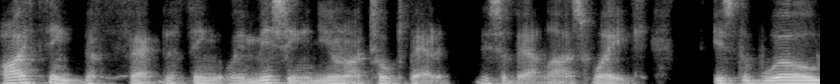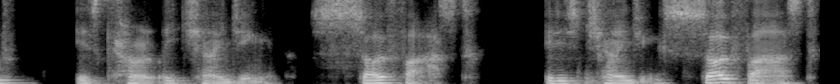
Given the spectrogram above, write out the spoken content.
I think the fact, the thing that we're missing, and you and I talked about it, this about last week, is the world is currently changing so fast. It is mm. changing so fast.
